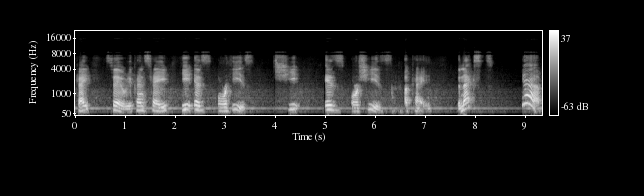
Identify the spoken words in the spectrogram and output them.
okay? So you can say he is or he is. She is or she is. Okay. The next, yeah,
